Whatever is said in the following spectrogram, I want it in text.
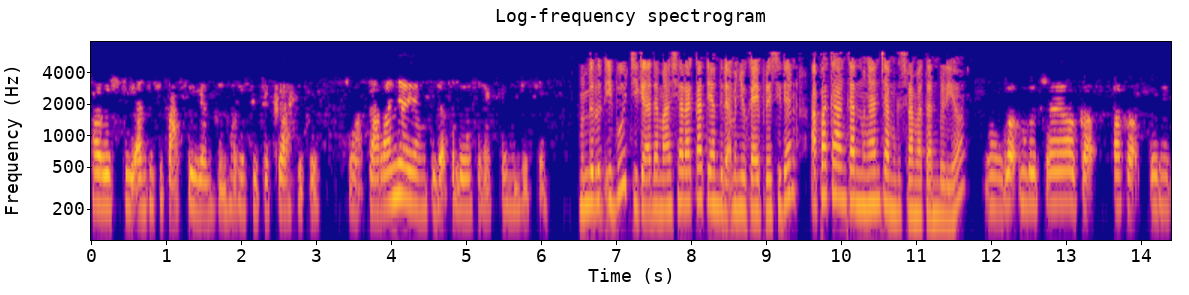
harus diantisipasi kan, kan harus dicegah gitu. So, caranya yang tidak perlu overacting gitu. Menurut Ibu, jika ada masyarakat yang tidak menyukai Presiden, apakah akan mengancam keselamatan beliau? Enggak, menurut saya agak agak ini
